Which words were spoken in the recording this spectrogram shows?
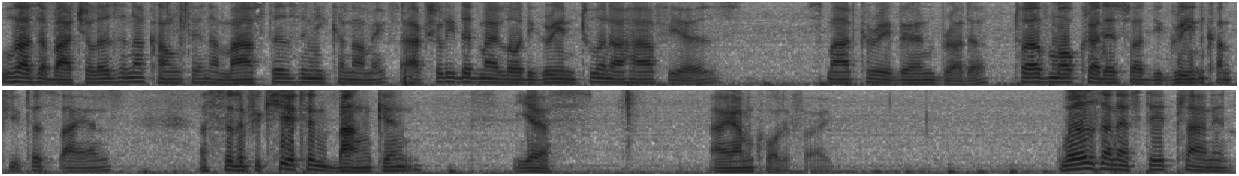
who has a bachelor's in accounting, a master's in economics, I actually did my law degree in two and a half years. Smart Caribbean brother. 12 more credits for a degree in computer science, a certificate in banking. Yes, I am qualified. Wills and estate planning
